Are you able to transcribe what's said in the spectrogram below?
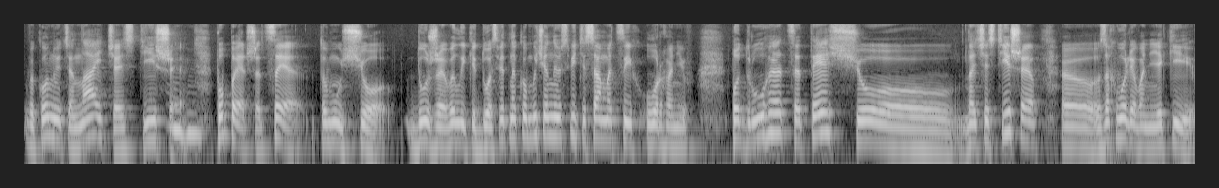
виконується найчастіше. По-перше, це тому, що Дуже великий досвід накопичений у світі саме цих органів. По-друге, це те, що найчастіше е, захворювання, які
